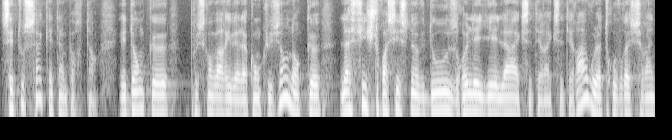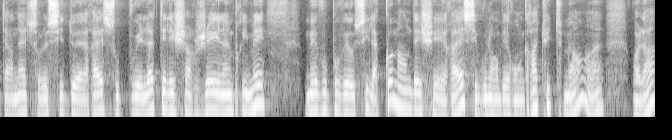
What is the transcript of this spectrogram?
C'est tout ça qui est important. Et donc, euh, puisqu'on va arriver à la conclusion, donc euh, l'affiche 36912, relayez-la, etc., etc. Vous la trouverez sur Internet, sur le site de RS. Vous pouvez la télécharger et l'imprimer mais vous pouvez aussi la commander chez RS, ils vous l'enverront gratuitement. Hein, voilà.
